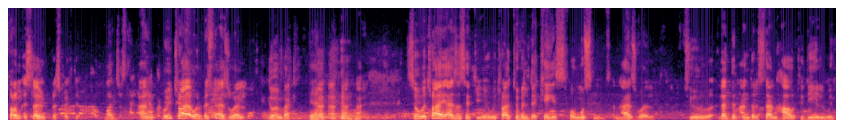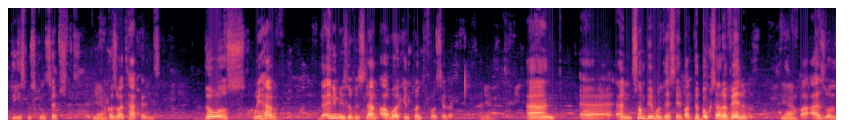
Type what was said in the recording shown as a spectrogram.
from Islamic perspective. And we try our best as well, going back. yeah. So we try, as I said to you, we try to build a case for Muslims and as well to let them understand how to deal with these misconceptions. Yeah. Because what happens, those we have, the enemies of Islam are working 24/7, yeah. and uh, and some people they say, but the books are available. yeah. But as well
